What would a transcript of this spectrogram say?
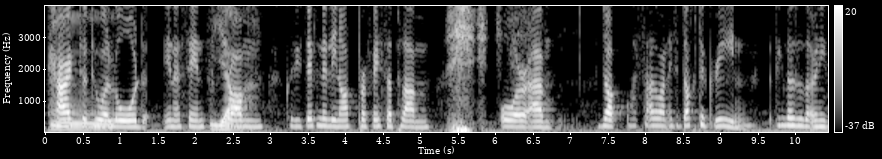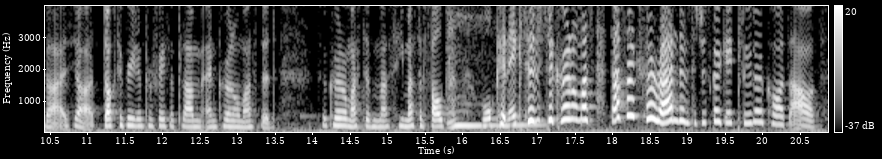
character to a Mm. lord in a sense Yeah. from because he's definitely not Professor Plum or um Doc. What's the other one? It's Doctor Green? I think those are the only guys. Yeah, Doctor Green and Professor Plum and Colonel Mustard. So Colonel Mustard must he must have felt mm. more connected to Colonel Mustard. That's like so random to just go get Cluedo cards out.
